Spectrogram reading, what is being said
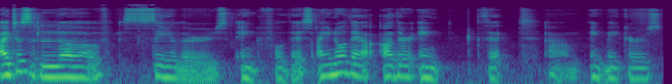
I just love Sailor's ink for this. I know there are other ink that um, ink makers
